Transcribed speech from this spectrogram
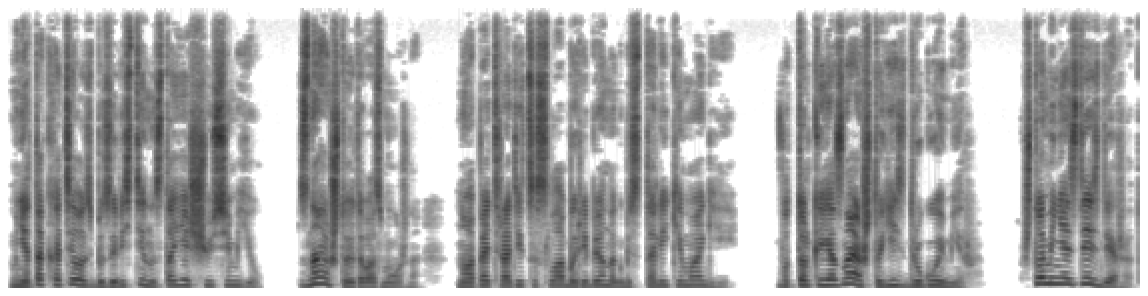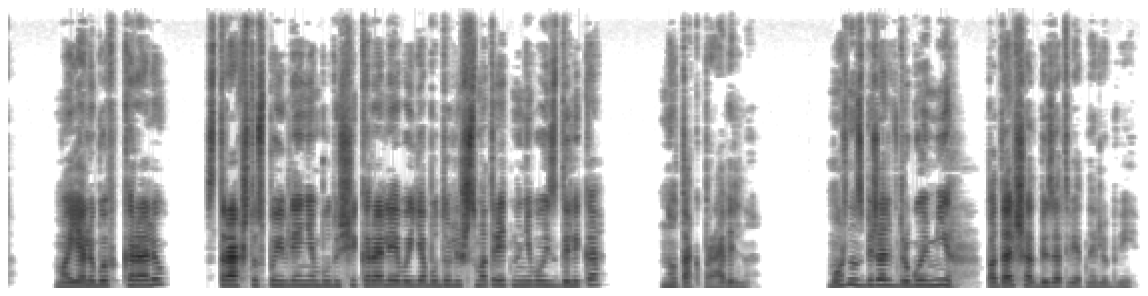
Мне так хотелось бы завести настоящую семью. Знаю, что это возможно, но опять родится слабый ребенок без столики магии. Вот только я знаю, что есть другой мир. Что меня здесь держит? Моя любовь к королю? Страх, что с появлением будущей королевы я буду лишь смотреть на него издалека? Но так правильно. Можно сбежать в другой мир, подальше от безответной любви.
